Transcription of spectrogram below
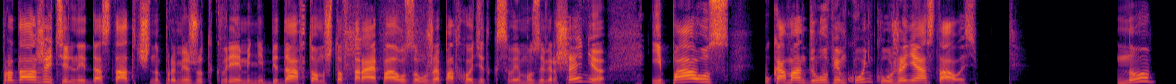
продолжительный достаточно промежуток времени. Беда в том, что вторая пауза уже подходит к своему завершению. И пауз у команды Лупим Куньку уже не осталось. Ну,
